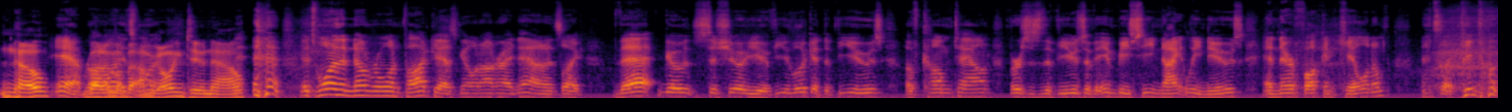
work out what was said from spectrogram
No. Yeah, bro. But I'm, it's ab- I'm going to now. it's one of the number one podcasts going on right now, and it's like that goes to show you if you look at the views of Cumtown versus the views of NBC Nightly News, and they're fucking killing them. It's like people.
